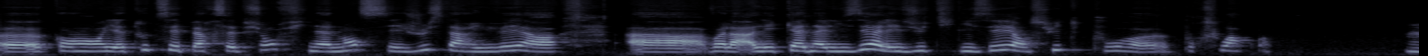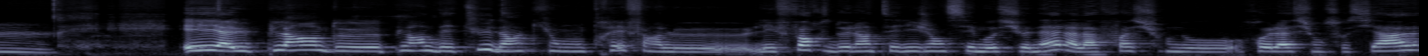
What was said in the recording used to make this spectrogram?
euh, quand il y a toutes ces perceptions, finalement, c'est juste arriver à, à, voilà, à les canaliser, à les utiliser ensuite pour, euh, pour soi. Quoi. Hmm. Et il y a eu plein de plein d'études hein, qui ont montré, enfin, le, les forces de l'intelligence émotionnelle, à la fois sur nos relations sociales,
